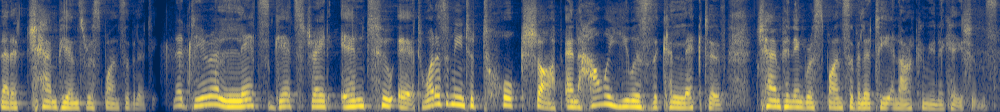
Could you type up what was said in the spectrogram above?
that it champions responsibility. Nadira, let's get straight into it. What does it mean to talk sharp, and how are you as The Collective championing responsibility in our communications?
